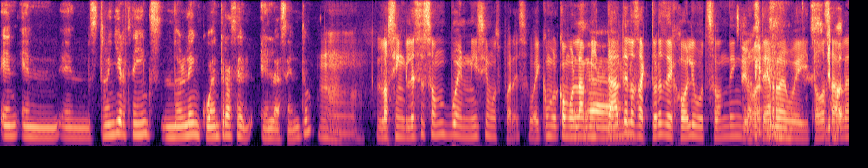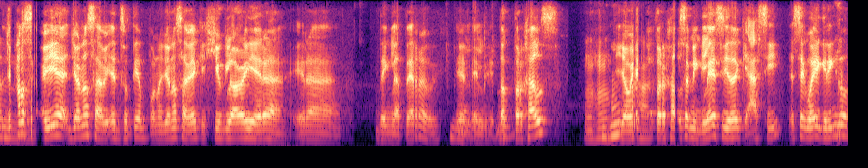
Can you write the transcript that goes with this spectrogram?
en, en, en Stranger Things no le encuentras el, el acento. Mm. Los ingleses son buenísimos para eso, güey. Como, como O la sea- mitad de los actores de Hollywood son de Inglaterra, güey. y todos Yo, hablan... yo no sabía, yo no sabía, en su tiempo, ¿no? Yo no sabía que Hugh Glory era, era de Inglaterra, güey. El, el Doctor House. Y yo vi Ajá. a Doctor House en inglés y yo de que, ah, sí, ese güey gringo.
